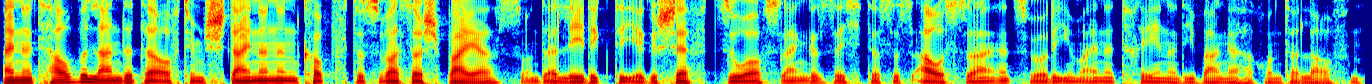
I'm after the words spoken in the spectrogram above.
Eine Taube landete auf dem steinernen Kopf des Wasserspeiers und erledigte ihr Geschäft so auf sein Gesicht, dass es aussah, als würde ihm eine Träne die Wange herunterlaufen.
